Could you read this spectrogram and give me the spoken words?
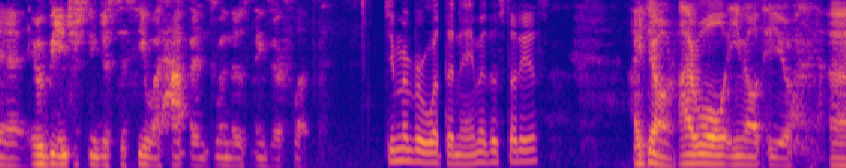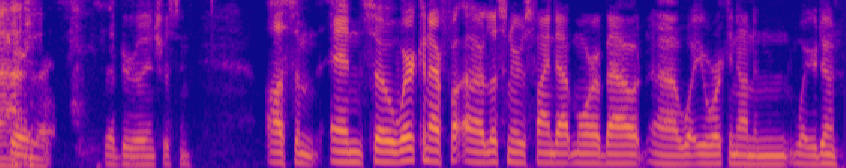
uh, it would be interesting just to see what happens when those things are flipped. Do you remember what the name of the study is? I don't. I will email to you uh, sure. after this. That'd be really interesting. Awesome. And so, where can our, our listeners find out more about uh, what you're working on and what you're doing?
